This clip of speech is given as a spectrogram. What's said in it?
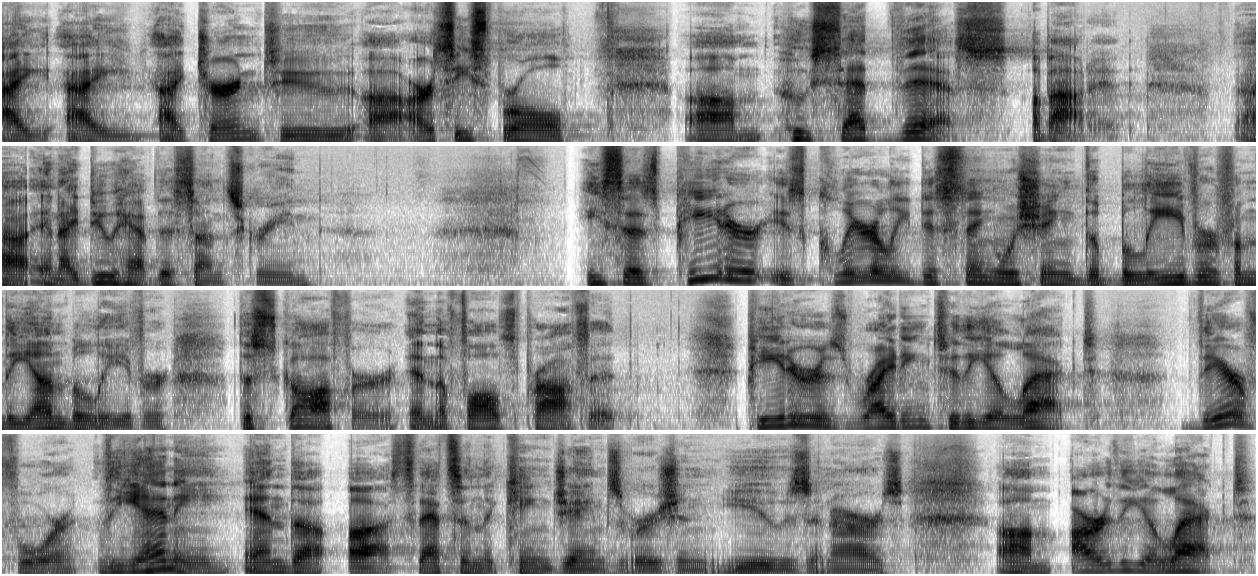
I, I, I turned to uh, R.C. Sproul, um, who said this about it. Uh, and I do have this on screen. He says Peter is clearly distinguishing the believer from the unbeliever, the scoffer and the false prophet. Peter is writing to the elect. Therefore, the any and the us, that's in the King James Version, use and ours, um, are the elect.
